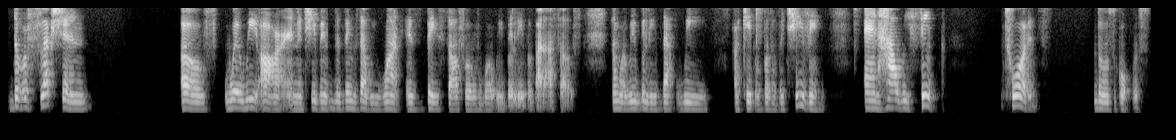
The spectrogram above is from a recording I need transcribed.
the reflection of where we are and achieving the things that we want is based off of what we believe about ourselves and what we believe that we are capable of achieving and how we think towards those goals.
